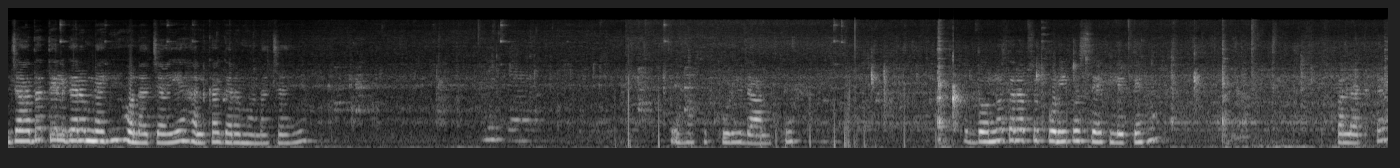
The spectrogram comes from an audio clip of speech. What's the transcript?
ज़्यादा तेल गरम नहीं होना चाहिए, हल्का गरम होना चाहिए। तो यहाँ पे पूड़ी डालते हैं। तो दोनों तरफ़ से पूरी को सेक लेते हैं, पलट कर।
